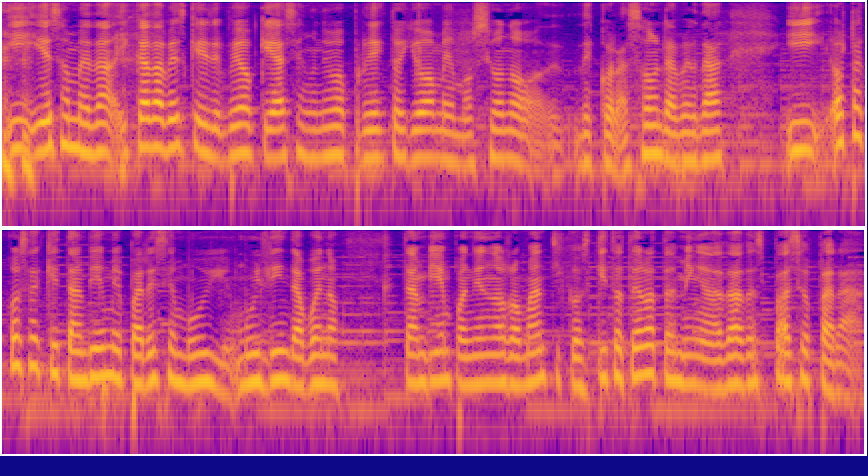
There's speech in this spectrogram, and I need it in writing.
y, eso me da, y cada vez que veo que hacen un nuevo proyecto, yo me emociono de corazón, la verdad. Y otra cosa que también me parece muy, muy linda, bueno, también poniendo románticos, Quito Tero también ha dado espacio para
